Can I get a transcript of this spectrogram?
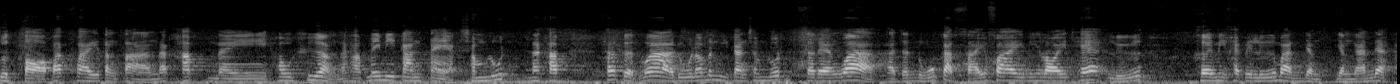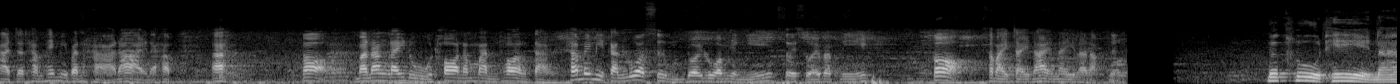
จุดต่อปลั๊กไฟต่างๆนะครับ ในห้องเครื่องนะครับ ไม่มีการแตกชำรุดนะครับ ถ้าเกิดว่าดูแล้วมันมีการชำรุด แสดงว่าอาจจะหนูกัดสายไฟมีรอยแทะหรือเคยมีใครไปรื้อมันอย่างอย่างนั้นเนี่ยอาจจะทำให้มีปัญหาได้นะครับอะ ก็มานั่งไล่ดูท่อน้ำมันท่อต่างๆ ถ้าไม่มีการรั่วซึมโดยรวมอย่างนี้สวยๆแบบนี้ ก็สบายใจได้ในระดับหนึ่ง เมื่อครู่ที่น้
